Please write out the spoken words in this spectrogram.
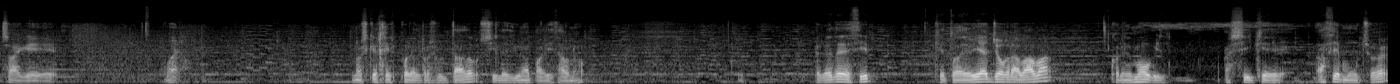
O sea que, bueno, no os quejéis por el resultado, si le di una paliza o no. Pero he de decir que todavía yo grababa con el móvil. Así que hace mucho, ¿eh?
